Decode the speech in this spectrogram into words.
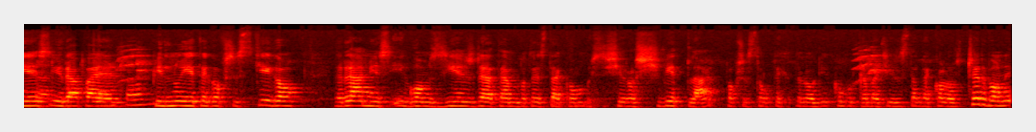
jest i Rafael pilnuje tego wszystkiego. Ramię z igłą zjeżdża tam, bo to jest taką, się rozświetla poprzez tą technologię. Komórka macierzysta na kolor czerwony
